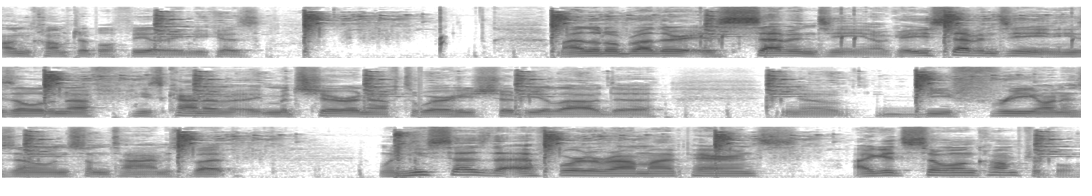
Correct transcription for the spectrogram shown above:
uncomfortable feeling, because my little brother is 17, okay? He's 17. He's old enough, he's kind of mature enough to where he should be allowed to, you know, be free on his own sometimes, but when he says the F word around my parents, I get so uncomfortable.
